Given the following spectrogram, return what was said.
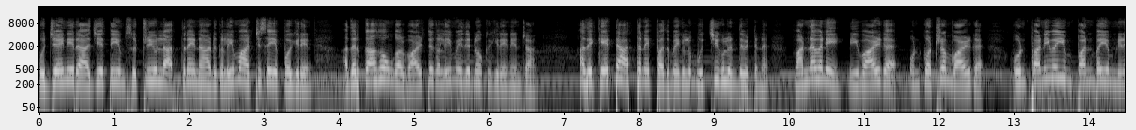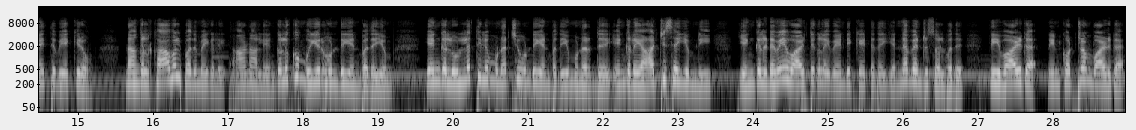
உஜ்ஜயினி ராஜ்யத்தையும் சுற்றியுள்ள அத்தனை நாடுகளையும் ஆட்சி செய்யப் போகிறேன். அதற்காக உங்கள் வாழ்த்துகளையும் எதிர்நோக்குகிறேன் என்றான். அதை கேட்ட அத்தனை பதுமைகளும் உச்சி குளிர்ந்து விட்டன. மன்னவனே நீ வாழ்க உன் கொற்றம் வாழ்க. உன் பணிவையும் பண்பையும் நினைத்து வியக்கிறோம். நாங்கள் காவல் பதுமைகளே ஆனால் எங்களுக்கும் உயிர் உண்டு என்பதையும் எங்கள் உள்ளத்திலும் உணர்ச்சி உண்டு என்பதையும் உணர்ந்து எங்களை ஆட்சி செய்யும் நீ எங்களிடமே வாழ்த்துக்களை வேண்டி கேட்டதை என்னவென்று சொல்வது? நீ வாழ்க நின் கொற்றம் வாழ்க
